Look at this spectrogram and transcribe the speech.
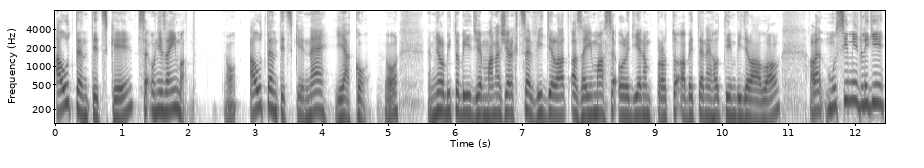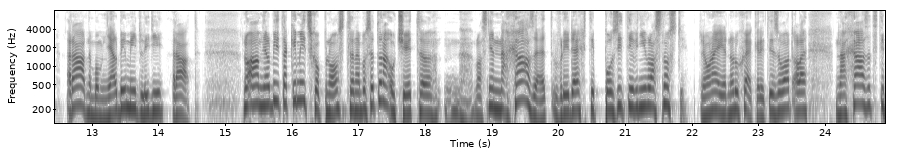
autenticky se o ně zajímat. Jo? Autenticky, ne jako. Jo? Nemělo by to být, že manažer chce vydělat a zajímá se o lidi jenom proto, aby ten jeho tým vydělával, ale musí mít lidi rád, nebo měl by mít lidi rád. No a měl by taky mít schopnost, nebo se to naučit, eh, vlastně nacházet v lidech ty pozitivní vlastnosti. Že ono je jednoduché kritizovat, ale nacházet ty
